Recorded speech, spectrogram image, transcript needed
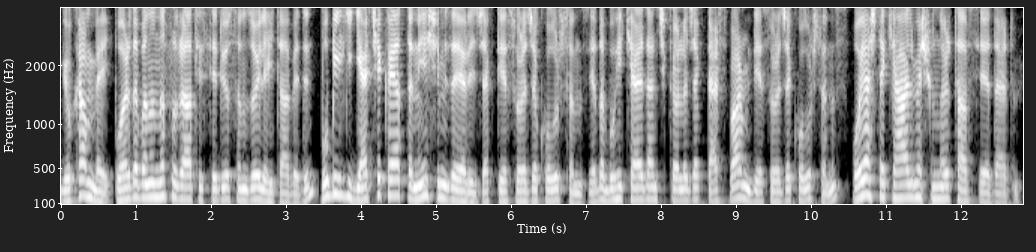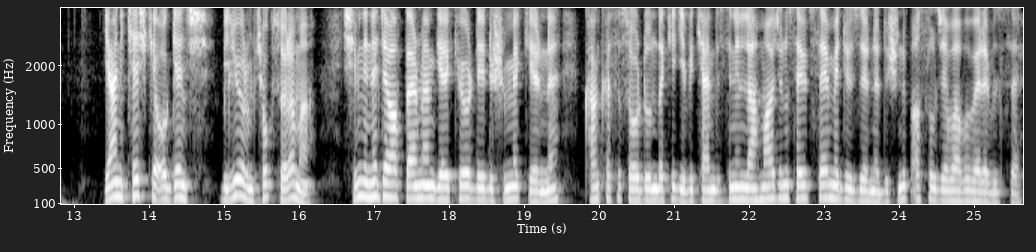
Gökhan Bey. Bu arada bana nasıl rahat hissediyorsanız öyle hitap edin. Bu bilgi gerçek hayatta ne işimize yarayacak diye soracak olursanız ya da bu hikayeden çıkarılacak ders var mı diye soracak olursanız o yaştaki halime şunları tavsiye ederdim. Yani keşke o genç, biliyorum çok zor ama şimdi ne cevap vermem gerekiyor diye düşünmek yerine kankası sorduğundaki gibi kendisinin lahmacunu sevip sevmediği üzerine düşünüp asıl cevabı verebilse,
